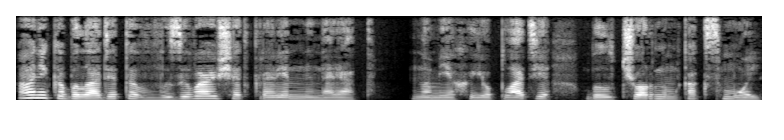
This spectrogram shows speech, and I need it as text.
Аника была одета в вызывающий откровенный наряд но мех ее платья был черным, как смоль,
